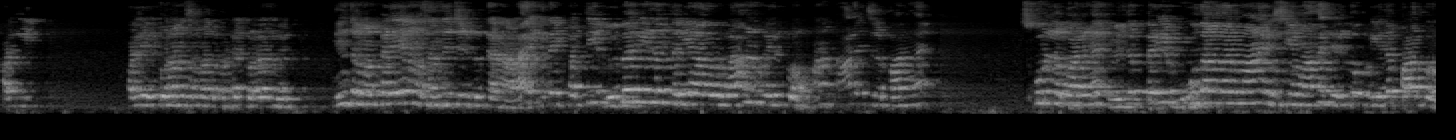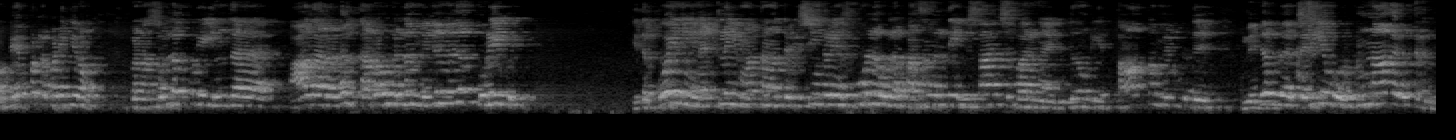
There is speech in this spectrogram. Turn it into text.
பள்ளி. பள்ளி குரான் சம்பந்தப்பட்ட தொடர்பு. இந்த மக்களையே நம்ம சந்திச்சுட்டு இருக்கனால இதை பத்தி விபரீதம் தெரியாதவர்களாக நம்ம இருக்கிறோம் ஆனா காலேஜ்ல பாருங்க ஸ்கூல்ல பாருங்க மிகப்பெரிய பூதாகரமான விஷயமாக இது இருக்கக்கூடியதை பார்க்கிறோம். பேப்பர்ல படிக்கிறோம். இப்ப நான் சொல்லக்கூடிய இந்த ஆதாரங்கள் தரவுகள்லாம் மிக மிக குறைவு. இதை போய் நீங்க நெட்லையும் மத்த மத்த விஷயங்களையும் ஸ்கூல்ல உள்ள பசங்களையும் விசாரிச்சு பாருங்க. இதனுடைய தாக்கம் என்பது மிக பெரிய ஒரு புண்ணாக இருக்கிறது.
